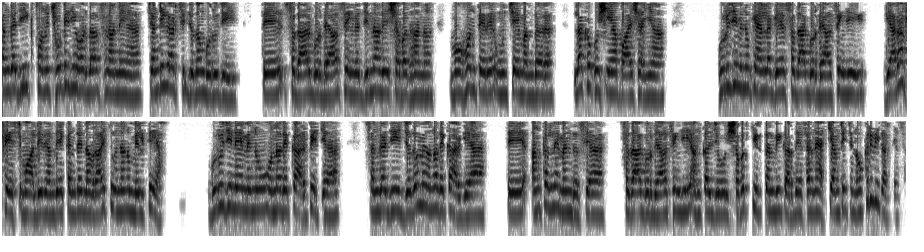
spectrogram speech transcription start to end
ਸੰਗਤ ਜੀ ਤੁਹਾਨੂੰ ਛੋਟੀ ਜੀ ਹੋਰ ਗੱਲ ਸੁਣਾਣੇ ਆ ਚੰਡੀਗੜ੍ਹ ਸੀ ਜਦੋਂ ਗੁਰੂ ਜੀ ਤੇ ਸਰਦਾਰ ਗੁਰਦਿਆਲ ਸਿੰਘ, ਜਿਨ੍ਹਾਂ ਦੇ ਸ਼ਬਦ ਹਨ, ਮੋਹਨ ਤੇਰੇ ਉੱਚੇ ਮੰਦਰ, ਲੱਖ ਖੁਸ਼ੀਆਂ ਪਾਸ਼ਾਈਆਂ ਗੁਰੂ ਜੀ ਮੈਨੂੰ ਕਹਿਣ ਲੱਗੇ, ਸਰਦਾਰ ਗੁਰਦਿਆਲ ਸਿੰਘ ਜੀ 11 ਫੇਸ ਚ ਮਾਲੀ ਰਹਿੰਦੇ ਕਹਿੰਦੇ ਨਵਰਾਜ ਤੂੰ ਇਹਨਾਂ ਨੂੰ ਮਿਲ ਕੇ ਆ। ਗੁਰੂ ਜੀ ਨੇ ਮੈਨੂੰ ਉਹਨਾਂ ਦੇ ਘਰ ਭੇਜਿਆ। ਸੰਗਤ ਜੀ, ਜਦੋਂ ਮੈਂ ਉਹਨਾਂ ਦੇ ਘਰ ਗਿਆ ਤੇ ਅੰਕਲ ਨੇ ਮੈਨੂੰ ਦੱਸਿਆ ਸਰਦਾਰ ਗੁਰਦਿਆਲ ਸਿੰਘ ਜੀ, ਅੰਕਲ ਜੋ ਸ਼ਬਦ ਕੀਰਤਨ ਵੀ ਕਰਦੇ ਸਨ ਐਚਐਮਟੀ ਚ ਨੌਕਰੀ ਵੀ ਕਰਦੇ ਸਨ।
